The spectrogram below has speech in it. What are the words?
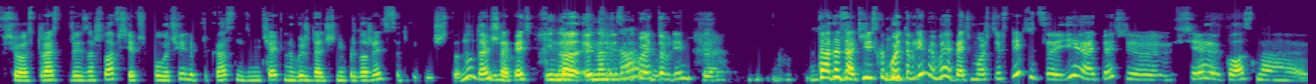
все, страсть произошла, все все получили, прекрасно, замечательно, вы же дальше не продолжаете сотрудничество. Ну, дальше опять на, через какое-то время... Да. Да-да-да, через какое-то время вы опять можете встретиться, и опять э, все классно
